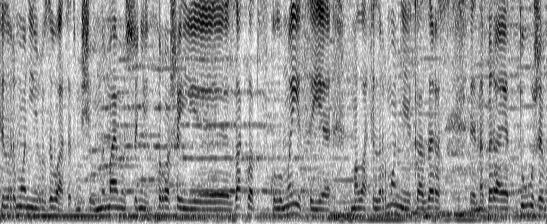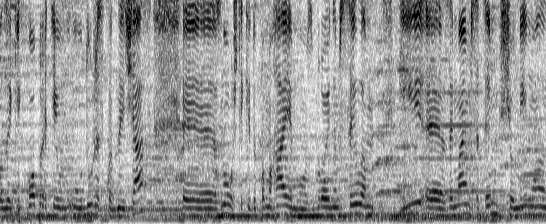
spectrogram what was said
філармонії розвиватися, тому що ми маємо сьогодні хороший е, заклад в Коломиї. Це є мала філармонія, яка зараз набирає дуже великих обертів у дуже складний час. Знову ж таки допомагаємо Збройним силам і займаємося тим, що вміємо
